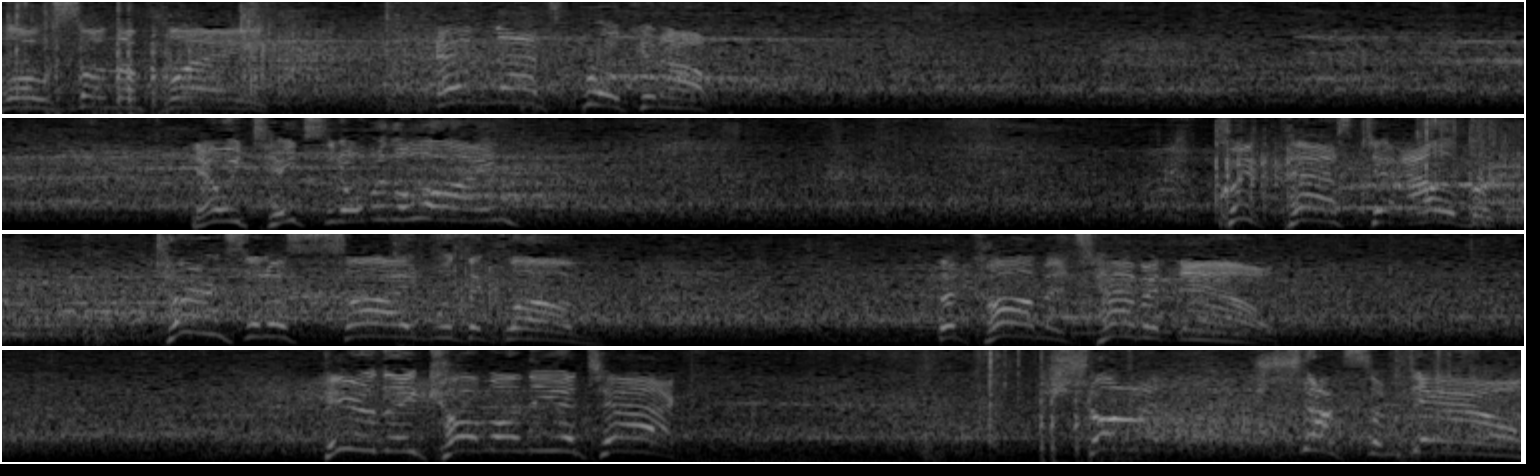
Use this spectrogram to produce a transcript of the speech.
close on the play. And that's broken up. Now he takes it over the line. Quick pass to Albert. Turns it aside with the glove. The Komets have it now. Here they come on the attack. Shot. Shuts them down.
